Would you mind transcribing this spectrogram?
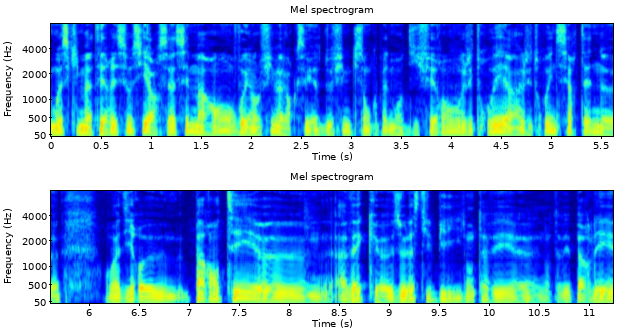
moi, ce qui m'a intéressé aussi, alors c'est assez marrant en voyant le film, alors que c'est deux films qui sont complètement différents. J'ai trouvé, j'ai trouvé une certaine, on va dire, parenté avec The Last Hillbilly dont tu avais, dont avais parlé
